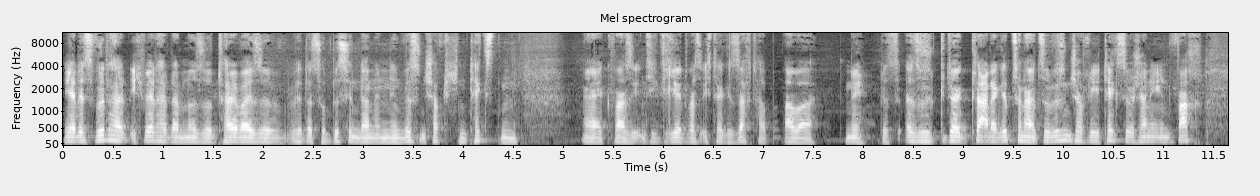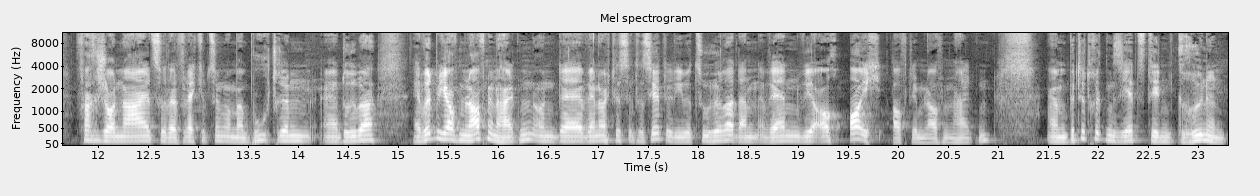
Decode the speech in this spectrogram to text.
Ja, das wird halt, ich werde halt dann nur so, teilweise wird das so ein bisschen dann in den wissenschaftlichen Texten äh, quasi integriert, was ich da gesagt habe. Aber nee, das, also da, klar, da gibt's dann halt so wissenschaftliche Texte, wahrscheinlich in Fach, Fachjournals oder vielleicht gibt's irgendwann mal ein Buch drin äh, drüber. Er wird mich auf dem Laufenden halten und äh, wenn euch das interessiert, liebe Zuhörer, dann werden wir auch euch auf dem Laufenden halten. Ähm, bitte drücken Sie jetzt den grünen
